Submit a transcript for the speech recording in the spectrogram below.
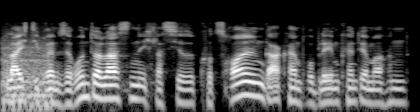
Leicht die Bremse runterlassen. Ich lasse hier so kurz rollen, gar kein Problem, könnt ihr machen.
